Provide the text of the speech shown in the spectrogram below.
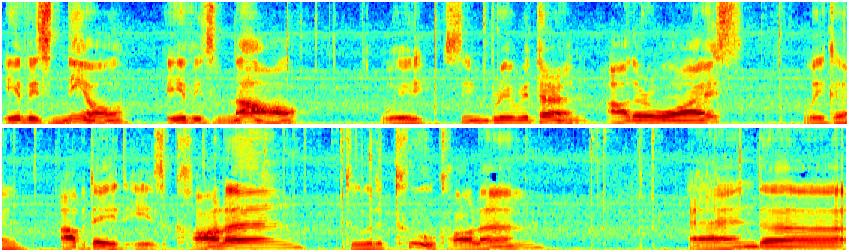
If it's nil, if it's null, we simply return. Otherwise, we can update its column to the two column and uh,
